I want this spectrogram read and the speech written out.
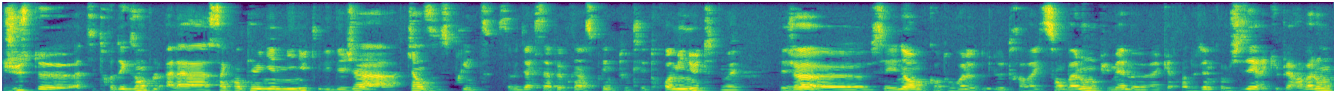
juste euh, à titre d'exemple, à la 51e minute, il est déjà à 15 sprints. Ça veut dire que c'est à peu près un sprint toutes les 3 minutes. Ouais. Déjà, euh, c'est énorme quand on voit le, le, travail sans ballon. Puis même à la 92e, comme je disais, il récupère un ballon.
